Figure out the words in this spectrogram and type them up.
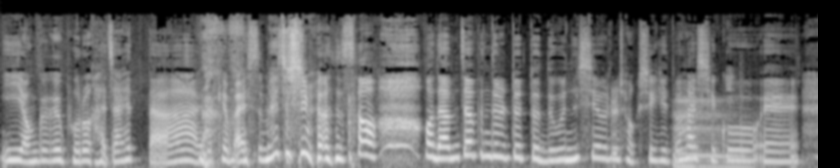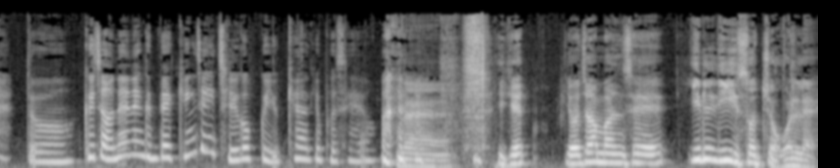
이 연극을 보러 가자 했다. 이렇게 말씀해 주시면서, 어, 남자분들도 또 눈시울을 적시기도 음. 하시고, 예, 또, 그 전에는 근데 굉장히 즐겁고 유쾌하게 보세요. 네. 이게 여자 만세 1, 2 있었죠, 원래.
